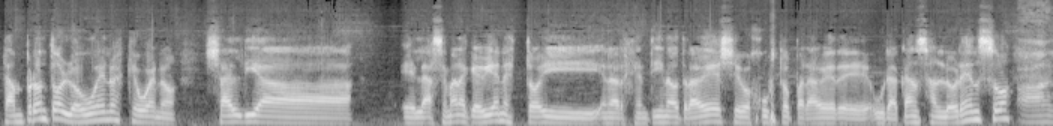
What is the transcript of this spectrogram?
tan pronto. Lo bueno es que, bueno, ya el día, eh, la semana que viene estoy en Argentina otra vez, llego justo para ver eh, Huracán San Lorenzo. Ah.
